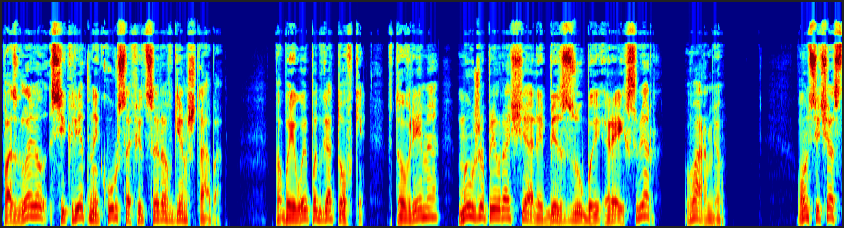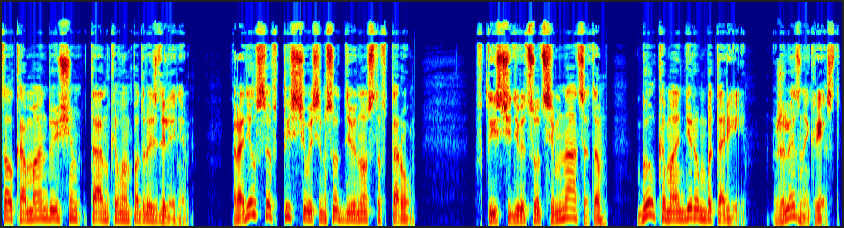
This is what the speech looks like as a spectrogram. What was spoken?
возглавил секретный курс офицеров Генштаба. По боевой подготовке в то время мы уже превращали беззубый рейхсвер в армию. Он сейчас стал командующим танковым подразделением. Родился в 1892 в 1917 был командиром батареи, Железный крест.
